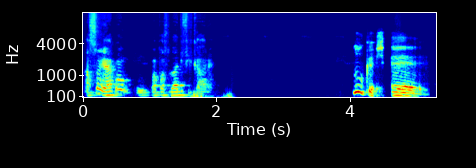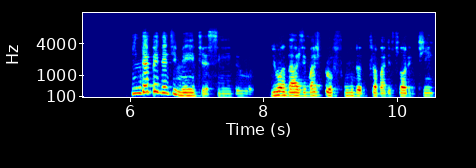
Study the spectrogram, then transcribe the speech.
a sonhar com, com a possibilidade de ficar. Né? Lucas, é, independentemente assim do, de uma análise mais profunda do trabalho de Florentino,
